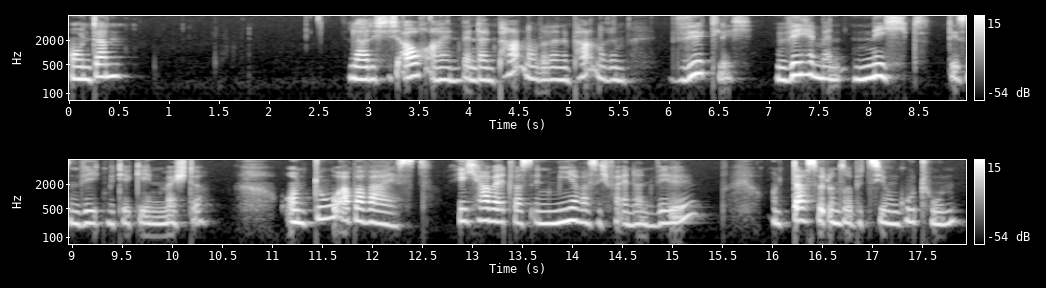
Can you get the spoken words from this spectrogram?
Und dann lade ich dich auch ein, wenn dein Partner oder deine Partnerin wirklich vehement nicht diesen Weg mit dir gehen möchte und du aber weißt, ich habe etwas in mir, was ich verändern will und das wird unsere Beziehung gut tun,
